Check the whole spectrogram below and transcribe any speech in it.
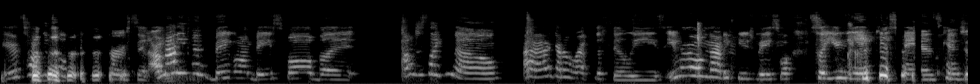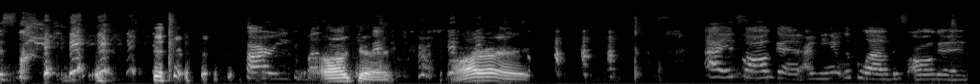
You're talking to a person. I'm not even big on baseball, but I'm just like, no, I, I gotta rep the Phillies, even though I'm not a huge baseball. So you Yankees fans can just sorry, you can buzz Okay, all right. I, it's all good. I mean it with love. It's all good.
